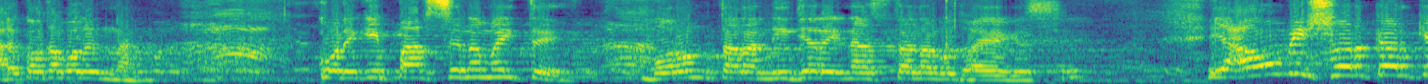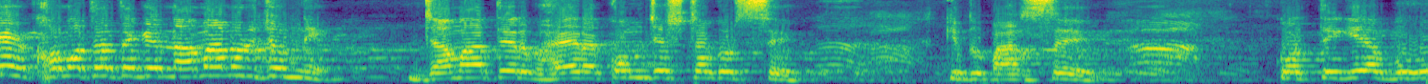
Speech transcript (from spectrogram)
আর কথা বলেন না। করে কি পারছে নামাইতে বরং তারা নিজেরাই নাস্তানাবুদ হয়ে গেছে। এই আওয়ামী সরকারকে ক্ষমতা থেকে নামানোর জন্য জামাতের ভাইয়েরা কম চেষ্টা করছে। কিন্তু পারছে? করতে গিয়া বহু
